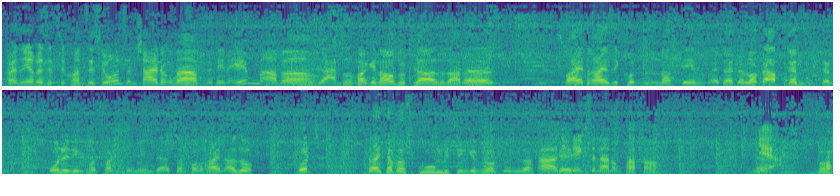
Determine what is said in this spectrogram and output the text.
ich weiß nicht, ob das jetzt eine Konzessionsentscheidung war für den eben, aber Der andere war genauso klar. Also da hat er zwei, drei Sekunden nachdem, äh, da hätte er locker abbremsen können, ohne den Kontakt zu nehmen. Der ist da voll rein. Also gut, vielleicht hat das Bu ein bisschen gewirkt und gesagt, ah, okay. die nächste Ladung Parfum. Yeah. Boah.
